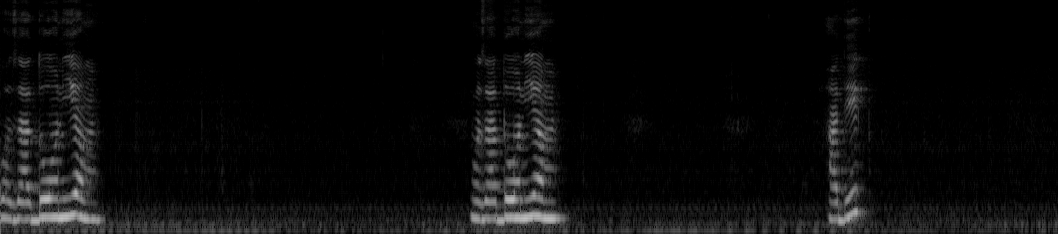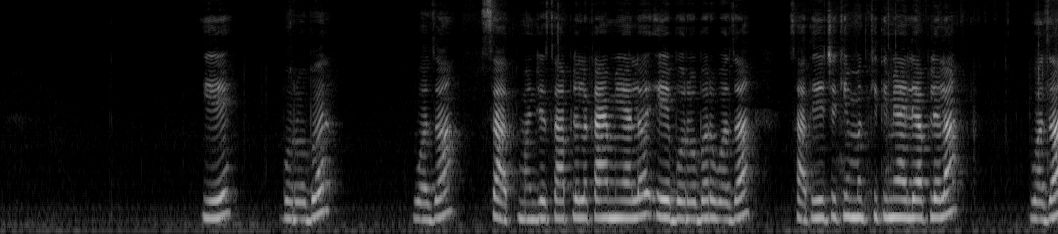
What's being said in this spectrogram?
वजा दोन यम वजा दोन यम अधिक ए बरोबर. वजा सात. म्हणजेच आपल्याला काय मिळालं? ए बरोबर. वजा सात. याची किंमत किती मिळाली आपल्याला? वजा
